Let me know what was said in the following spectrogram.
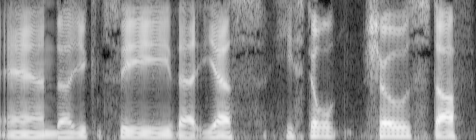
and uh, you can see that, yes, he still shows stuff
